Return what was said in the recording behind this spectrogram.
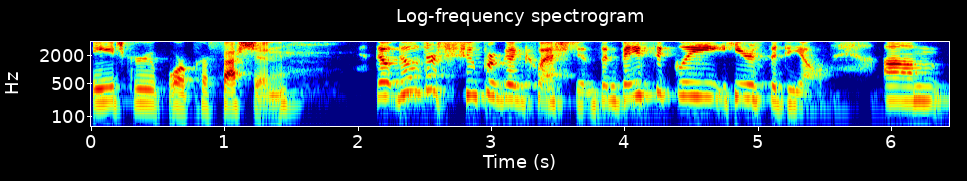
age group or profession. Those are super good questions and basically here's the deal. Um,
